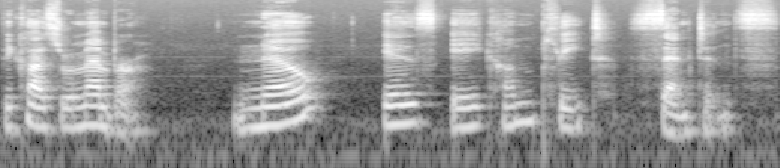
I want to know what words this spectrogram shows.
Because remember, no is a complete sentence.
